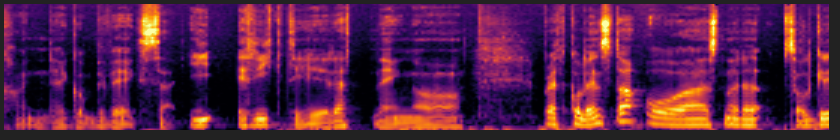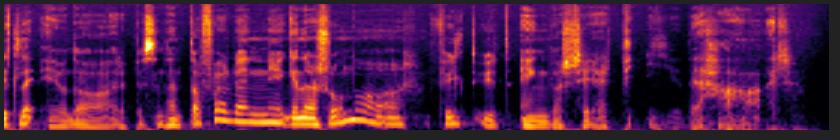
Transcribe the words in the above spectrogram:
kan det gå bevege seg i riktig retning. og Brett Collins da, og Snorre Oppsal Grytle er jo da representanter for den nye generasjonen og fullt ut engasjert i det her.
